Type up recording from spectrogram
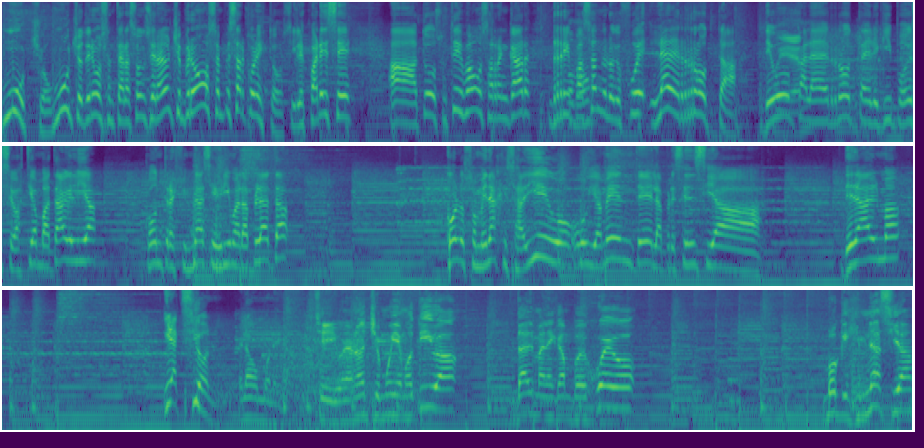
Mucho, mucho tenemos hasta las 11 de la noche, pero vamos a empezar con esto. Si les parece a todos ustedes, vamos a arrancar repasando lo que fue la derrota de Boca, la derrota del equipo de Sebastián Bataglia contra Gimnasia Esgrima La Plata con los homenajes a Diego, obviamente, la presencia de Dalma y la acción de la bombonera. Sí, una noche muy emotiva, Dalma en el campo de juego, Boca y Gimnasia.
